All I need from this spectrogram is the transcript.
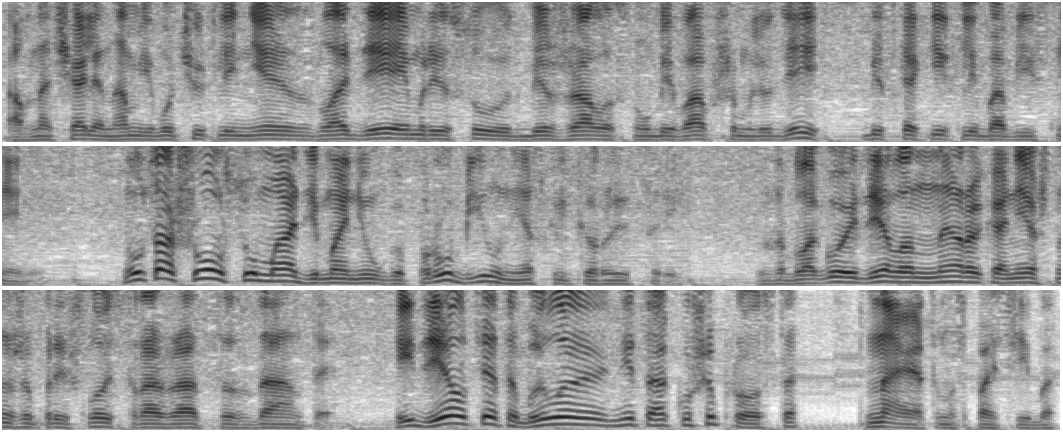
А в начале нам его чуть ли не злодеем рисуют, безжалостно убивавшим людей без каких-либо объяснений. Ну, сошел с ума Демонюга, порубил несколько рыцарей. За благое дело Нера, конечно же, пришлось сражаться с Данте. И делать это было не так уж и просто. На этом спасибо.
